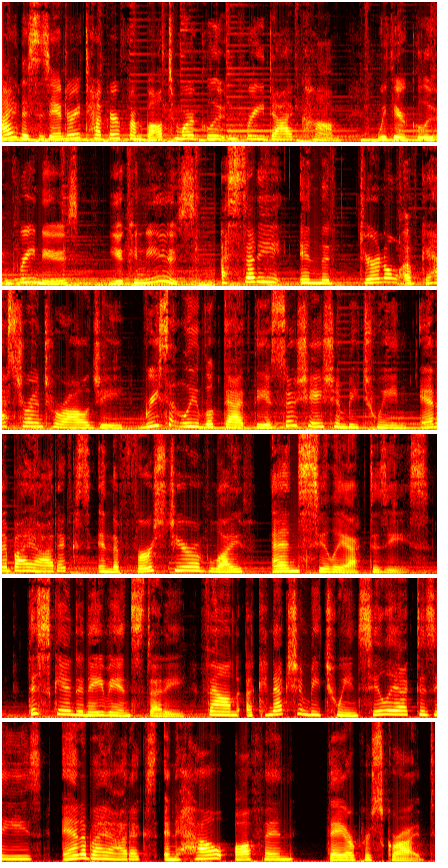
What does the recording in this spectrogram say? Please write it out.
Hi, this is Andrea Tucker from BaltimoreGlutenFree.com with your gluten free news you can use. A study in the Journal of Gastroenterology recently looked at the association between antibiotics in the first year of life and celiac disease. This Scandinavian study found a connection between celiac disease, antibiotics, and how often they are prescribed.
